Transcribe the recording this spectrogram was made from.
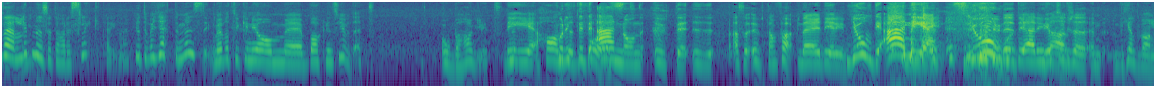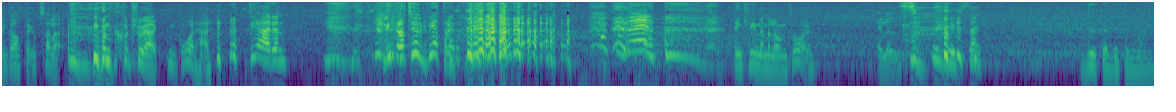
väldigt mysigt att ha det släckt här inne. Ja, det var jättemysigt. Men vad tycker ni om eh, bakgrundsljudet? Obehagligt. Det är På Haunted riktigt, det Forest. är någon ute i, alltså utanför. Nej, det är det inte. Jo, det är det! Jo! Nej, det är det Det inte är också i och för sig en helt vanlig gata i Uppsala. Människor tror jag går här. Det är en litteraturvetare. Det är en kvinna med långt hår. Elise. Exakt. Liten, liten man.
